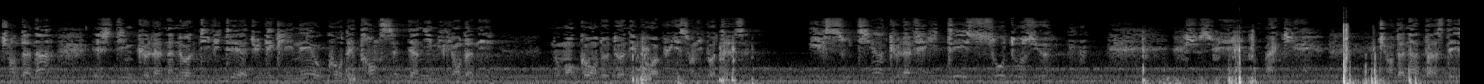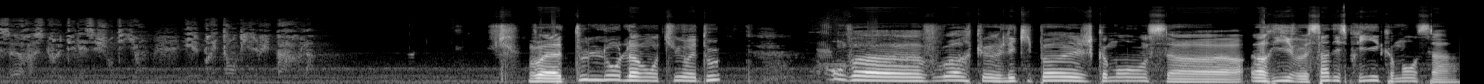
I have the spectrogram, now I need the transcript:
Chandana estime que la nanoactivité a dû décliner au cours des 37 derniers millions d'années. Nous manquons de données pour appuyer son hypothèse. Il soutient que la vérité saute aux yeux. Je suis inquiet. Chandana passe des heures à scruter les échantillons. Il prétend qu'il lui parle. Voilà, tout le long de l'aventure et tout, on va voir que l'équipage commence à arrive sain d'esprit, commence à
